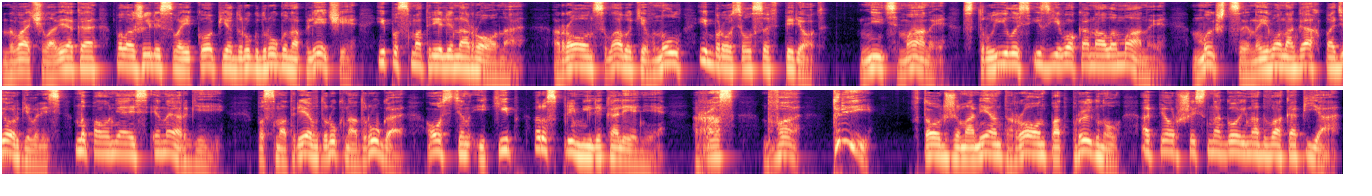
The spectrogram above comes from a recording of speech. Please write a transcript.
Два человека положили свои копья друг другу на плечи и посмотрели на Роуна. Роун слабо кивнул и бросился вперед. Нить маны струилась из его канала маны, мышцы на его ногах подергивались, наполняясь энергией. Посмотрев друг на друга, Остин и Кип распрямили колени. «Раз, два, три!» В тот же момент Рон подпрыгнул, опершись ногой на два копья.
